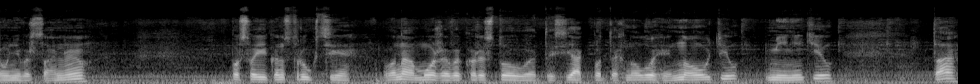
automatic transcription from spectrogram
універсальною по своїй конструкції. Вона може використовуватись як по технології No-Till, Mini-Till та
